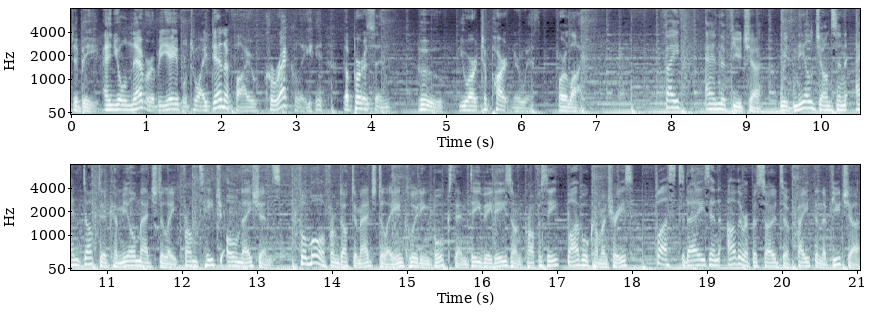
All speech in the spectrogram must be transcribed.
to be. And you'll never be able to identify correctly the person who you are to partner with for life. Faith and the Future with Neil Johnson and Dr. Kameel Majdali from Teach All Nations. For more from Dr. Majdali, including books and DVDs on prophecy, Bible commentaries, plus today's and other episodes of Faith and the Future,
